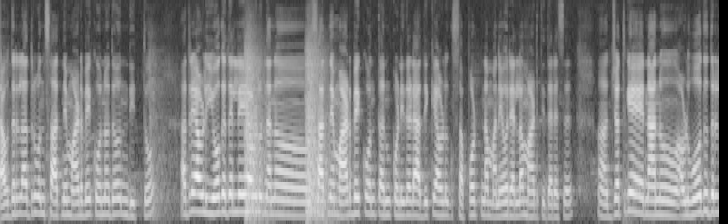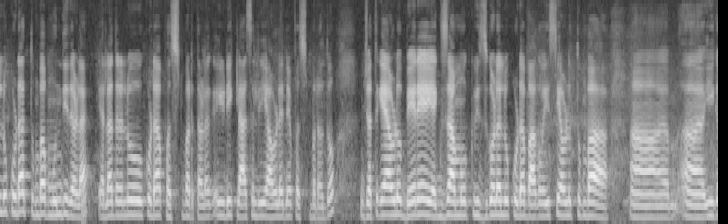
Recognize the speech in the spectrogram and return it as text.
ಯಾವುದರಲ್ಲಾದರೂ ಒಂದು ಸಾಧನೆ ಮಾಡಬೇಕು ಅನ್ನೋದು ಒಂದಿತ್ತು. ಆದರೆ ಅವಳು ಯೋಗದಲ್ಲೇ ಅವಳು ನಾನು ಸಾಧನೆ ಮಾಡಬೇಕು ಅಂತ ಅಂದ್ಕೊಂಡಿದ್ದಾಳೆ ಅದಕ್ಕೆ ಅವಳಿಗೆ ಸಪೋರ್ಟ್ ನಮ್ಮ ಮನೆಯವರೆಲ್ಲ ಮಾಡ್ತಿದ್ದಾರೆ ಸರ್. ಜೊತೆಗೆ ನಾನು ಅವಳು ಓದೋದ್ರಲ್ಲೂ ಕೂಡ ತುಂಬ ಮುಂದಿದ್ದಾಳೆ. ಎಲ್ಲದರಲ್ಲೂ ಕೂಡ ಫಸ್ಟ್ ಬರ್ತಾಳೆ. ಇಡೀ ಕ್ಲಾಸಲ್ಲಿ ಅವಳೇ ಫಸ್ಟ್ ಬರೋದು. ಜೊತೆಗೆ ಅವಳು ಬೇರೆ ಎಕ್ಸಾಮು ಕ್ವಿಜ್ಗಳಲ್ಲೂ ಕೂಡ ಭಾಗವಹಿಸಿ ಅವಳು ತುಂಬ ಈಗ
